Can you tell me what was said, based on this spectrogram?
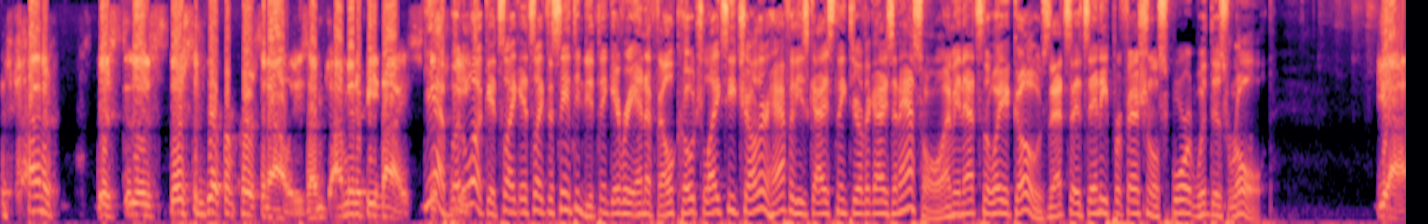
it's kind of there's there's there's some different personalities. I'm I'm going to be nice. Yeah, but week. look, it's like it's like the same thing. Do you think every NFL coach likes each other? Half of these guys think the other guy's an asshole. I mean, that's the way it goes. That's it's any professional sport with this role. Yeah,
